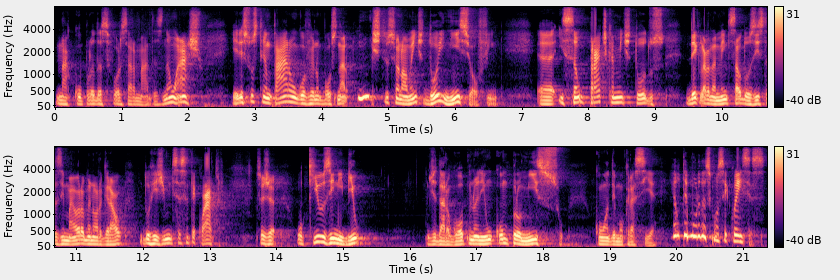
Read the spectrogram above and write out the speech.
na cúpula das Forças Armadas. Não acho. Eles sustentaram o governo Bolsonaro institucionalmente do início ao fim. Uh, e são praticamente todos declaradamente saudosistas, em maior ou menor grau, do regime de 64. Ou seja, o que os inibiu de dar o golpe não é nenhum compromisso com a democracia, é o temor das consequências.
